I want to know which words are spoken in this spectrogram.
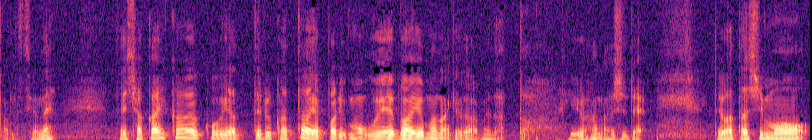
たんですよね。で社会科学をやってる方はやっぱりもうウェーバー読まなきゃダメだという話でで私も、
